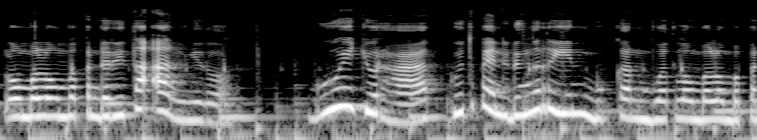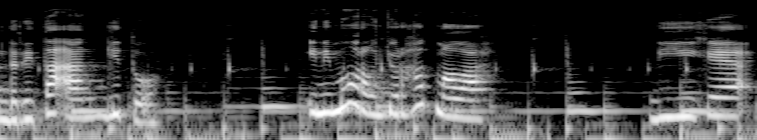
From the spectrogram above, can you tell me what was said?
lomba-lomba penderitaan gitu loh. Gue curhat gue tuh pengen didengerin bukan buat lomba-lomba penderitaan gitu. Ini mah orang curhat malah di kayak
